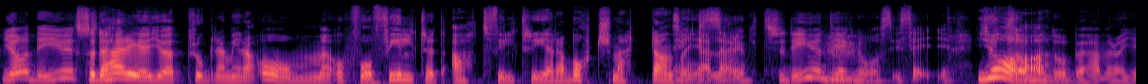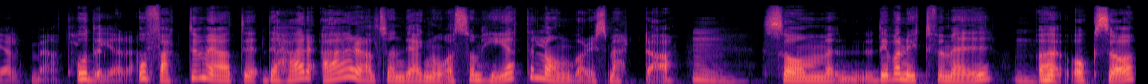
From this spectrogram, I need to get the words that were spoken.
Ja, det är ju Så det här är ju att programmera om och få filtret att filtrera bort smärtan som Exakt. gäller. Så det är ju en diagnos i sig ja. som man då behöver ha hjälp med att hantera. Och, och faktum är att det, det, här är alltså en diagnos som heter långvarig smärta. Mm. Som, det var nytt för mig mm. också.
